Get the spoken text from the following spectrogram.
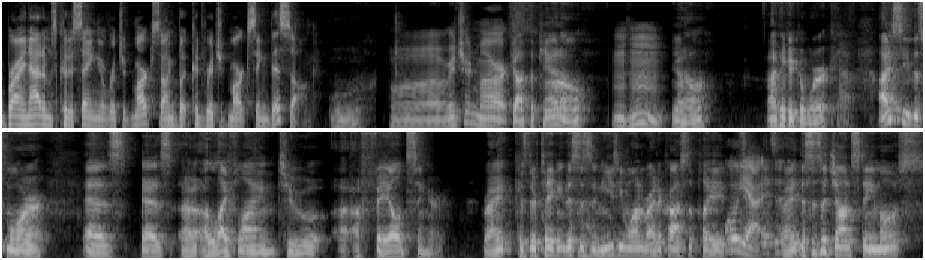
Bryan Adams could have sang a Richard Marx song, but could Richard Marx sing this song? Ooh, oh, Richard Marx. got the piano. Mm-hmm. You know, I think it could work. I see this more as as a, a lifeline to a, a failed singer, right? Because they're taking this is an easy one right across the plate. Oh yeah, it is right. This is a John Stamos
